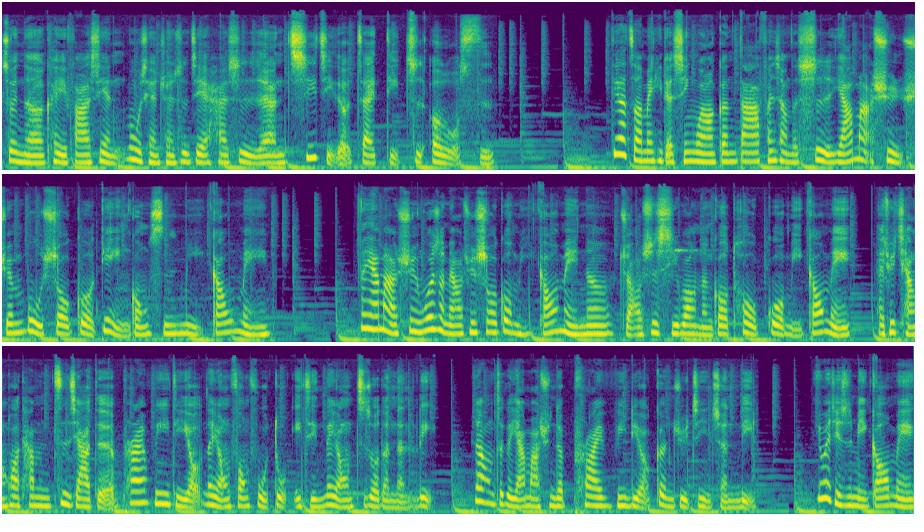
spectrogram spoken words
所以呢，可以发现目前全世界还是仍然积极的在抵制俄罗斯。第二则媒体的新闻要跟大家分享的是，亚马逊宣布收购电影公司米高梅。那亚马逊为什么要去收购米高梅呢？主要是希望能够透过米高梅来去强化他们自家的 Prime Video 内容丰富度以及内容制作的能力，让这个亚马逊的 Prime Video 更具竞争力。因为其实米高梅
